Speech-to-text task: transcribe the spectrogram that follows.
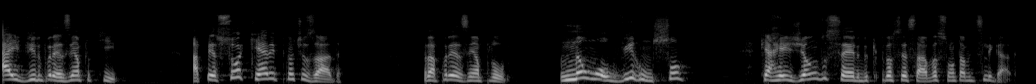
Aí viram, por exemplo, que a pessoa que era hipnotizada, para, por exemplo, não ouvir um som, que a região do cérebro que processava o som estava desligada.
